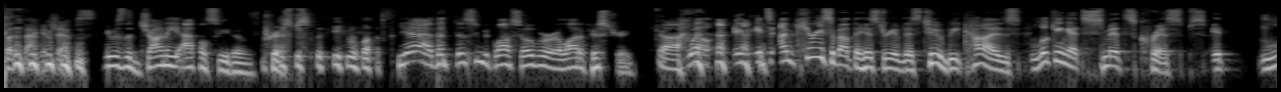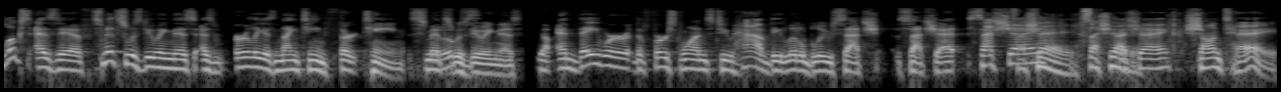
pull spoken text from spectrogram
but a bag of chips. He was the Johnny Appleseed of crisps. he was. yeah, that does seem to gloss over a lot of history. Uh, well, it, it's, I'm curious about the history of this too, because looking at Smith's crisps, it looks as if Smith's was doing this as early as 1913. Smith's was doing this. Yep. And they were the first ones to have the little blue sach, sachet, sachet, sachet, sachet. sachet, Shantae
